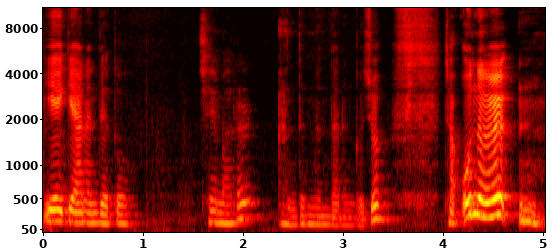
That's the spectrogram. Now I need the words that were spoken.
얘기하는데도 제 말을 안 듣는다는 거죠. 자, 오늘 음,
